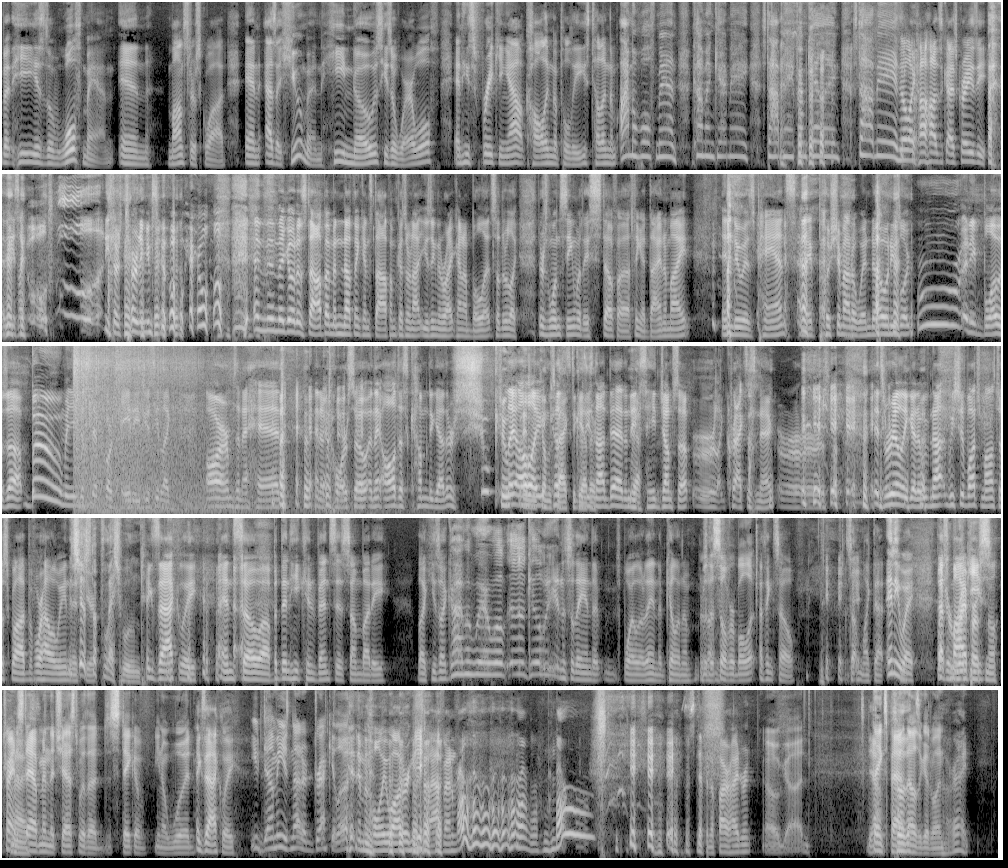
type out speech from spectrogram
But he is the wolf man in Monster Squad. And as a human, he knows he's a werewolf and he's freaking out, calling the police, telling them, I'm a wolf man. Come and get me. Stop me from killing. Stop me. And they're like, haha, this guy's crazy. And he's like, oh, oh," and he starts turning into a werewolf. And then they go to stop him and nothing can stop him because they're not using the right kind of bullet. So they're like, there's one scene where they stuff a thing of dynamite into his pants and they push him out a window and he's like, and he blows up. Boom! And you just see, of course, 80s. You see arms and a head and a torso, and they all just come together. Shook, Shook, they all and he like, comes 'cause- back 'cause together. He's not dead, and Yeah. he, he jumps up, "Urgh," like cracks his neck. Urgh. it's really good. We've not. We should watch Monster Squad before Halloween It's this just year. a flesh wound. Exactly. and so, uh, but then he convinces somebody, like he's like, "I'm a werewolf, uh, kill me," and so they end up, spoiler, they end up killing him or With a silver bullet. I think so, something like that. Anyway, that's of my rookies personal. trying Nice. to stab him in the chest with a stake of you know wood. Exactly. You dummy! He's not a Dracula. Hitting him with holy water, he's laughing, sniffing a fire hydrant. Oh God. Yeah. Thanks, Pat. So the- that was a good one. All right.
